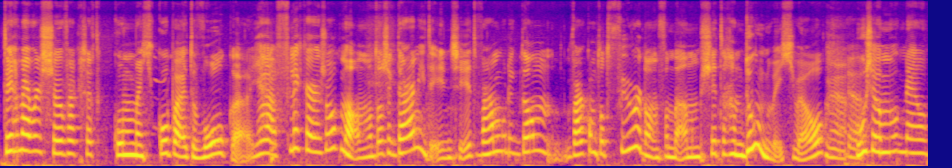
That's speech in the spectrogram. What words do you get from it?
Tegen mij wordt zo vaak gezegd, kom met je kop uit de wolken. Ja, flikker eens op man, want als ik daar niet in zit, waar moet ik dan, waar komt dat vuur dan vandaan om shit te gaan doen, weet je wel? Hoezo moet ik nou,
